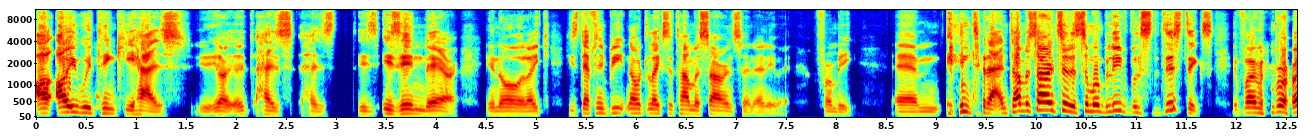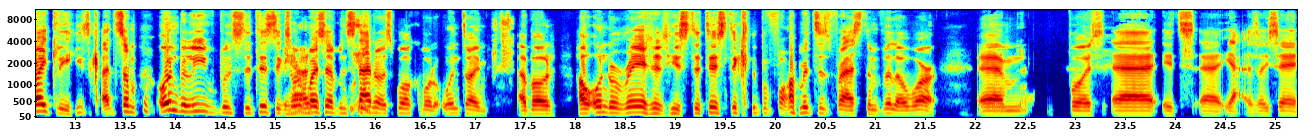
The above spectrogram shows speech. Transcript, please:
I, I would think he has, you know, it has has is is in there. You know, like he's definitely beaten out the likes of Thomas Sorensen anyway for me. Um, into that, and Thomas Sorensen has some unbelievable statistics. If I remember rightly, he's got some unbelievable statistics. I remember myself and Stato spoke about it one time about how underrated his statistical performances for Aston Villa were. Um, but uh, it's uh, yeah, as I say,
